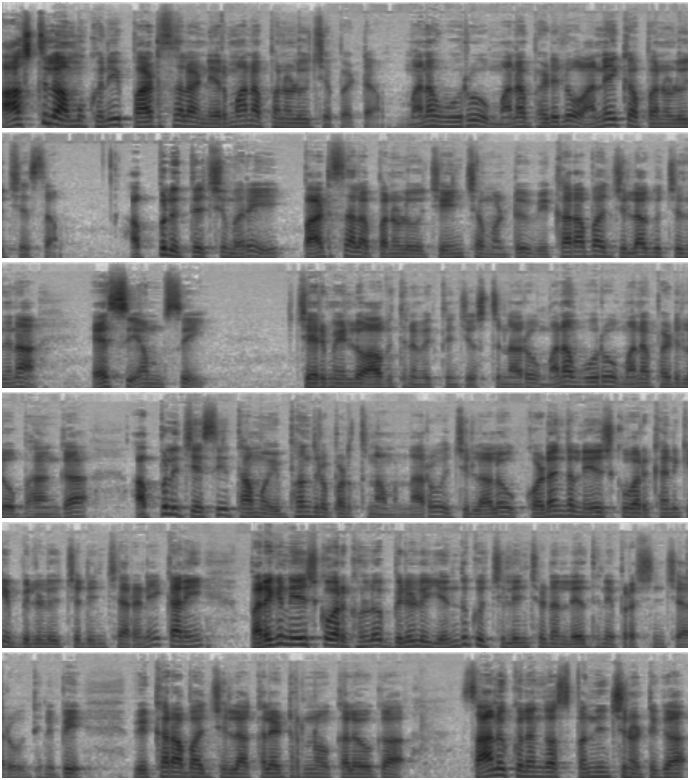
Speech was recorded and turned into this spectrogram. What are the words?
ఆస్తులు అమ్ముకుని పాఠశాల నిర్మాణ పనులు చేపట్టాం. మన ఊరు మన బడిలో అనేక పనులు చేశాం. అప్పులు తెచ్చి మరీ పాఠశాల పనులు చేయించామంటూ వికారాబాద్ జిల్లాకు చెందిన ఎస్ఎంసి చైర్మన్లు ఆవేదన వ్యక్తం చేస్తున్నారు. మన ఊరు మన బడిలో భాగంగా అప్పులు చేసి తాము ఇబ్బందులు పడుతున్నామన్నారు. జిల్లాలో కొడంగల్ నియోజకవర్గానికి బిల్లులు చెల్లించారని కానీ పరిగి నియోజకవర్గంలో బిల్లులు ఎందుకు చెల్లించడం లేదని ప్రశ్నించారు. దీనిపై వికారాబాద్ జిల్లా కలెక్టర్ను కలవగా సానుకూలంగా స్పందించినట్టుగా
